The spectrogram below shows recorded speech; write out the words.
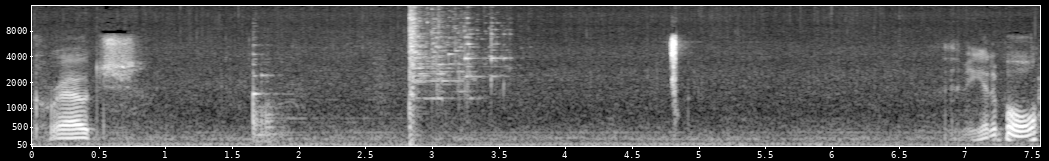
crouch. Let me get a bowl.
